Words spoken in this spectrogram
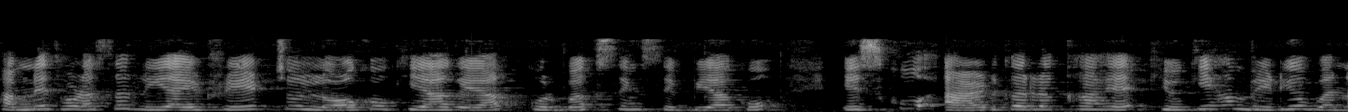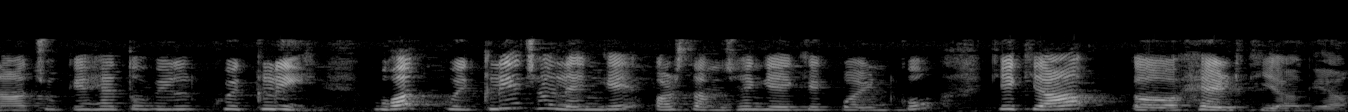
हमने थोड़ा सा रिआइट्रेट जो लॉ को किया गया गुरबख्श सिंह सिबिया को इसको ऐड कर रखा है। क्योंकि हम वीडियो बना चुके हैं तो विल क्विकली बहुत क्विकली चलेंगे और समझेंगे एक एक पॉइंट को कि क्या हेड uh, किया गया।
